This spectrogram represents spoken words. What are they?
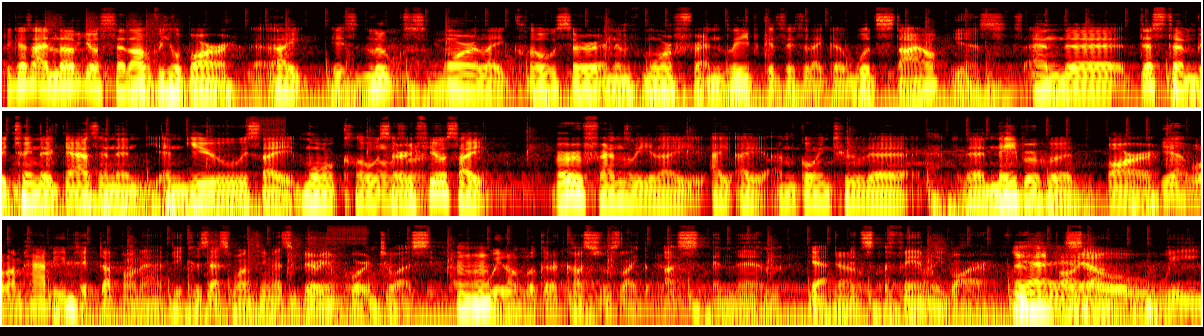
Because I love your setup of your bar. Like it looks more like closer and then more friendly because it's like a wood style. Yes. And the distance between the gas and then and you is like more closer. It feels like very friendly. Like I, I I'm going to the the neighborhood bar. Yeah, well, I'm happy you picked up on that because that's one thing that's very important to us. We don't look at our customers like us and them. Yeah. Yeah. It's a family bar. Yeah, bar, yeah. So we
